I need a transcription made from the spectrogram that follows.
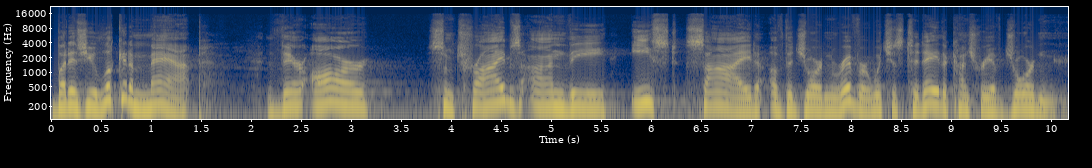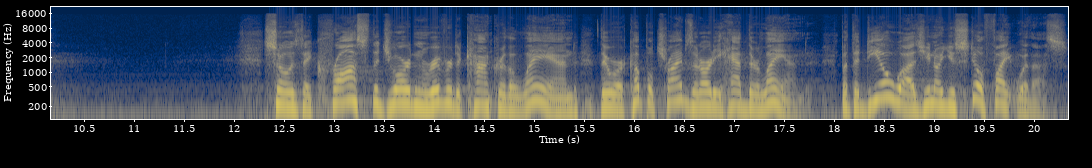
But as you look at a map, there are some tribes on the east side of the Jordan River, which is today the country of Jordan. So, as they crossed the Jordan River to conquer the land, there were a couple tribes that already had their land. But the deal was, you know, you still fight with us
